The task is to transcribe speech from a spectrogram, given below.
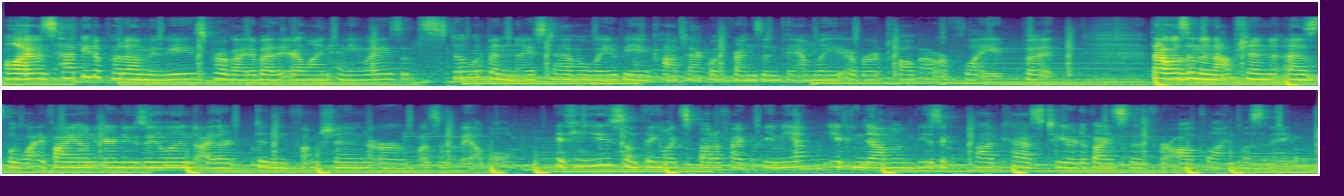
While I was happy to put on movies provided by the airline anyways, it still would have been nice to have a way to be in contact with friends and family over a 12 hour flight, but that wasn't an option as the Wi-Fi on Air New Zealand either didn't function or wasn't available. If you use something like Spotify Premium, you can download music podcasts to your devices for offline listening.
